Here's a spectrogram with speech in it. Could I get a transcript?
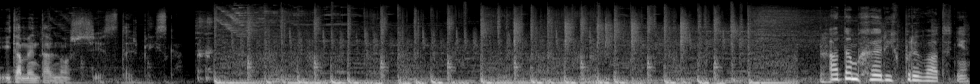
i ta mentalność jest też bliska. Adam Herich prywatnie,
